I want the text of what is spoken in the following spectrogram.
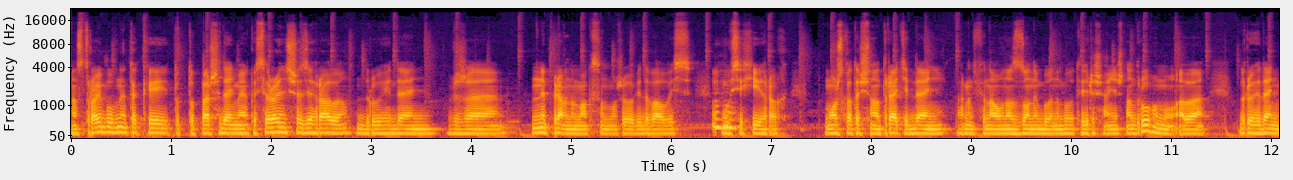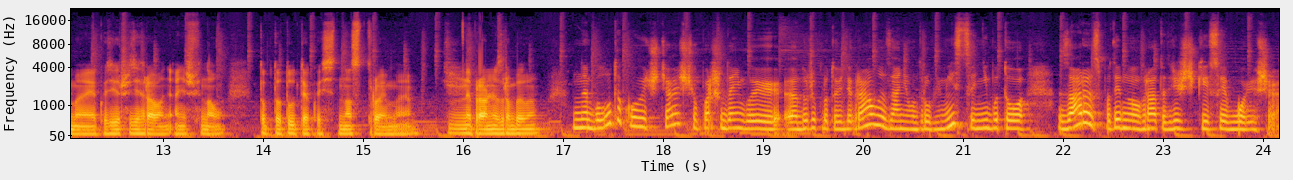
настрой був не такий. Тобто, перший день ми якось іронніше зіграли, другий день вже не прямо на максимум можливо, віддавались Мгм. у всіх іграх. Можу сказати, що на третій день гранд-фінал у нас зони були набагато гірше, ніж на другому, але другий день ми якось гірше зіграли, аніж фінал. Тобто тут якось настрой ми неправильно зробили. Не було такого відчуття, що перший день ви е, дуже круто відіграли, зайняли друге місце. Нібито зараз потрібно грати трішечки сейвовіше,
